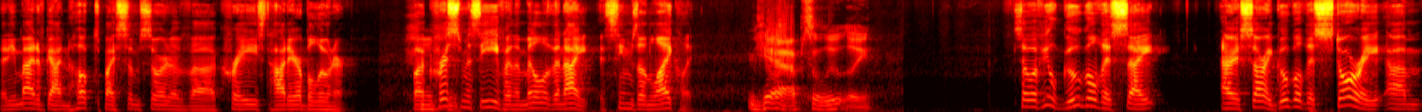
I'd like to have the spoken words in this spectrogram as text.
that he might have gotten hooked by some sort of uh, crazed hot air ballooner. But Christmas Eve in the middle of the night, it seems unlikely. Yeah, absolutely. So if you Google this site, or sorry, Google this story, um,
